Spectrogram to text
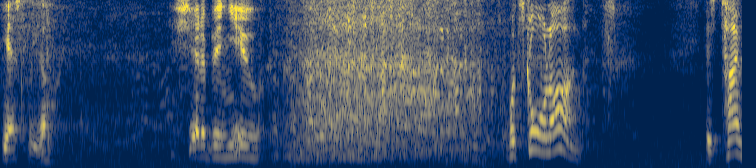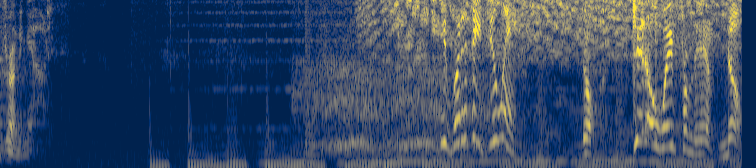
Yes, Leo. It Should have been you. What's going on? His time's running out. Hey, what are they doing? No, get away from him. No.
